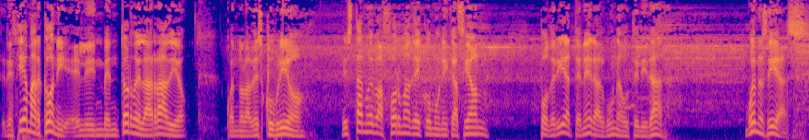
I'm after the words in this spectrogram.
Decía Marconi, el inventor de la radio, cuando la descubrió, esta nueva forma de comunicación podría tener alguna utilidad. Buenos días.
